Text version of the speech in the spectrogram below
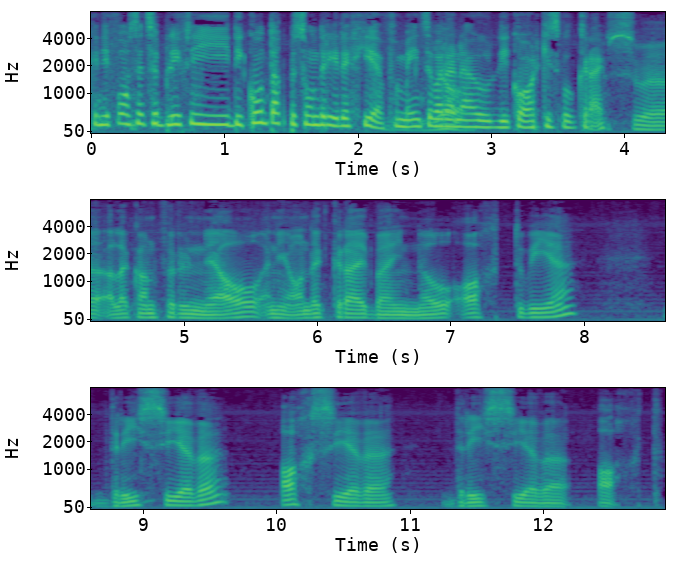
Kan jy vir ons asseblief die die kontakbesonderhede gee vir mense wat ja. nou die kaartjies wil kry? So hulle kan vir Ronel in die hande kry by 082 37 87 378.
